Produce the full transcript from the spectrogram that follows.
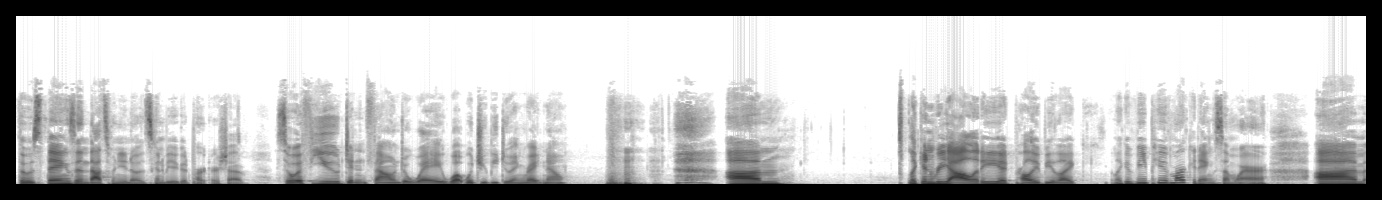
those things, and that's when you know it's going to be a good partnership. So, if you didn't found Away what would you be doing right now? um, like in reality, I'd probably be like like a VP of marketing somewhere. Um,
